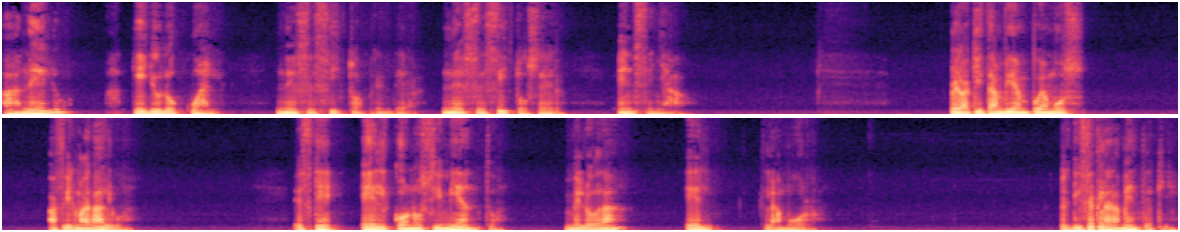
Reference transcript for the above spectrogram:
anhelo aquello lo cual necesito aprender, necesito ser enseñado. Pero aquí también podemos afirmar algo. Es que el conocimiento me lo da el clamor. Pero dice claramente aquí,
